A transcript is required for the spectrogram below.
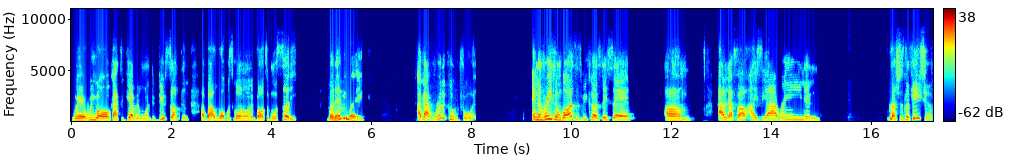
where we all got together and wanted to do something about what was going on in Baltimore City. But mm-hmm. anyway, I got ridiculed for it. And the reason was is because they said um, I left out Icy Irene and Luscious Lakeisha.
